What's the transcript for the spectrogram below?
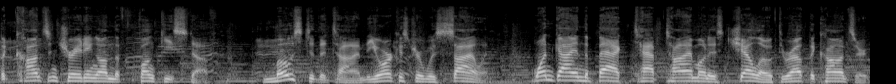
but concentrating on the funky stuff. Most of the time, the orchestra was silent. One guy in the back tapped time on his cello throughout the concert,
